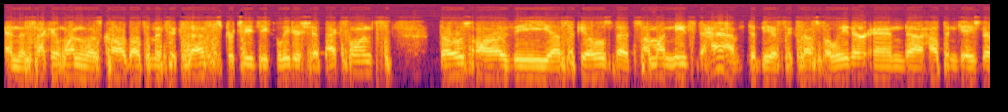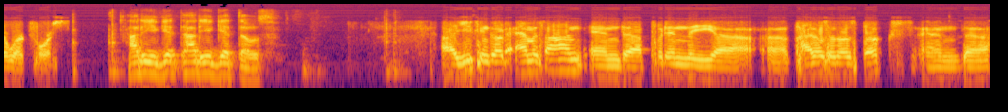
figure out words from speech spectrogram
And the second one was called Ultimate Success: Strategic Leadership Excellence. Those are the uh, skills that someone needs to have to be a successful leader and uh, help engage their workforce. How do you get? How do you get those? Uh, you can go to Amazon and uh, put in the uh, uh, titles of those books, and uh,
